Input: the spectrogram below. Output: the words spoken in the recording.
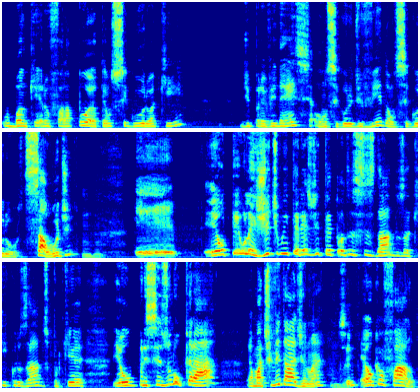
O banqueiro fala, pô, eu tenho um seguro aqui de previdência, ou um seguro de vida, ou um seguro de saúde, e eu tenho o legítimo interesse de ter todos esses dados aqui cruzados, porque eu preciso lucrar. É uma atividade, não é? Sim. É o que eu falo.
